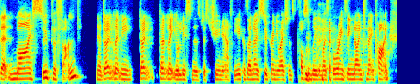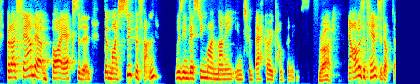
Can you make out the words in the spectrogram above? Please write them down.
that my super fund, now, don't let me don't don't let your listeners just tune out here because I know superannuation is possibly the most boring thing known to mankind. But I found out by accident that my super fund was investing my money in tobacco companies. Right. Now, I was a cancer doctor.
